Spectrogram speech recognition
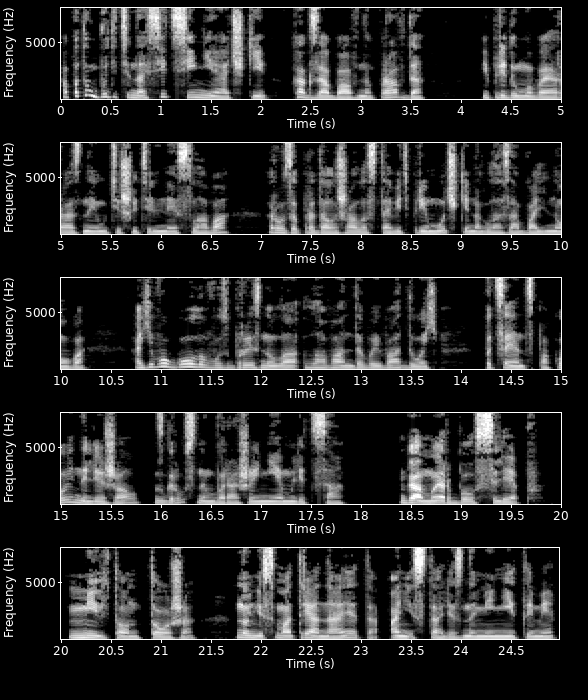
а потом будете носить синие очки. Как забавно, правда?» И, придумывая разные утешительные слова, Роза продолжала ставить примочки на глаза больного, а его голову сбрызнуло лавандовой водой. Пациент спокойно лежал с грустным выражением лица. Гомер был слеп, Мильтон тоже, но, несмотря на это, они стали знаменитыми.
